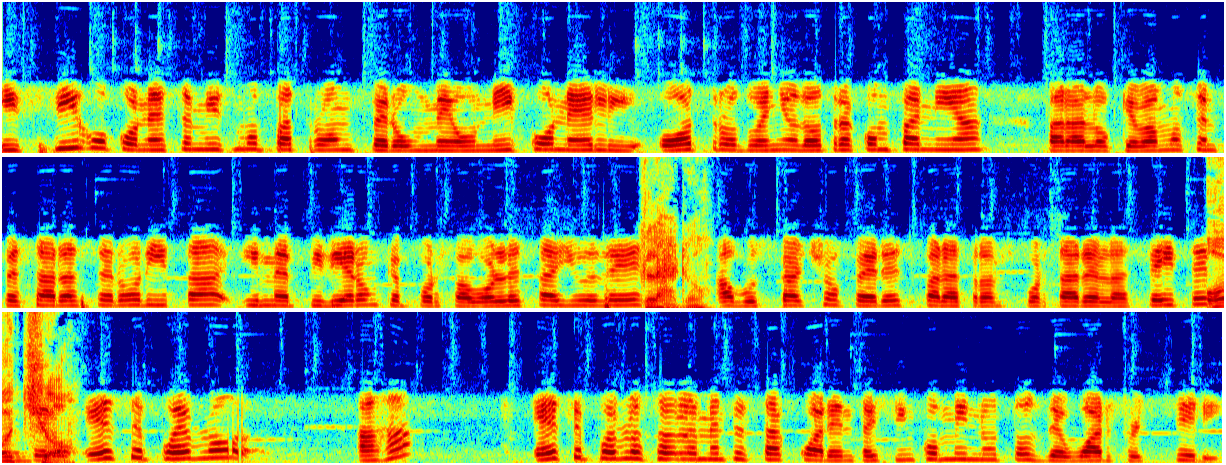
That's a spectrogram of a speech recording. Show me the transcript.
y sigo con ese mismo patrón, pero me uní con él y otro dueño de otra compañía para lo que vamos a empezar a hacer ahorita y me pidieron que por favor les ayude Claro. a buscar choferes para transportar el aceite. Ocho. Pero ese pueblo, ajá, ese pueblo solamente está a 45 minutos de Watford City,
